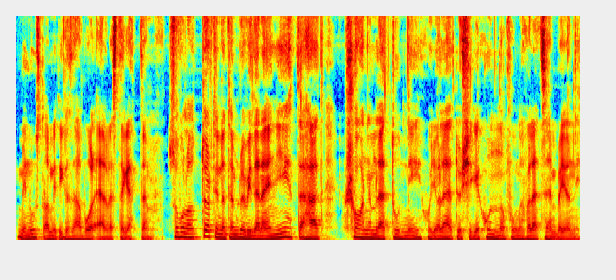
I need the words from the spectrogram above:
mínuszt, amit igazából elvesztegettem. Szóval a történetem röviden ennyi, tehát soha nem lehet tudni, hogy a lehetőségek honnan fognak veled szembe jönni.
